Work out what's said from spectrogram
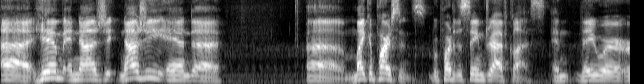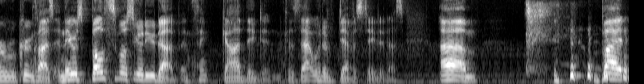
Uh, him and Najee, Najee and uh, uh, Micah Parsons were part of the same draft class, and they were or recruiting class, and they were both supposed to go to UW, and thank God they didn't, because that would have devastated us. Um, but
